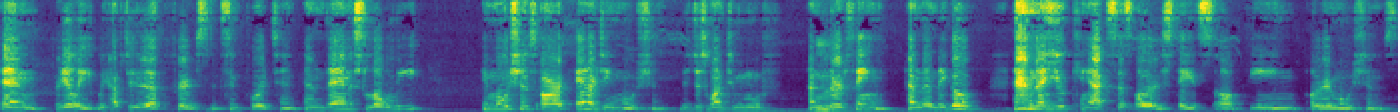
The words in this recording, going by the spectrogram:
And really, we have to do that first. It's important. And then slowly, emotions are energy in motion. They just want to move and do mm. their thing, and then they go. And then you can access other states of being, other emotions.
